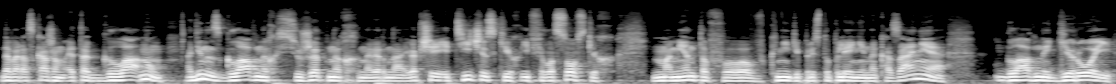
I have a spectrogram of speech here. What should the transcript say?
давай расскажем, это гла... ну, один из главных сюжетных, наверное, и вообще этических и философских моментов э, в книге «Преступление и наказание». Главный герой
